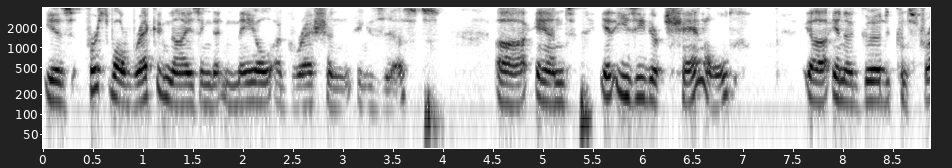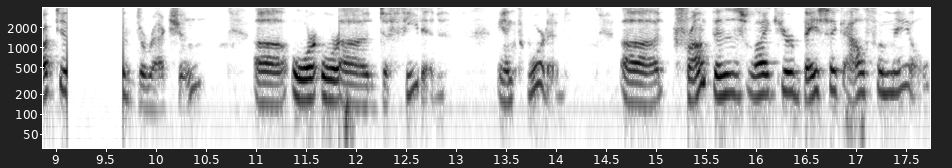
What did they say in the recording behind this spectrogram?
is first of all recognizing that male aggression exists uh, and it is either channeled uh, in a good constructive direction uh, or, or uh, defeated and thwarted. Uh, trump is like your basic alpha male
